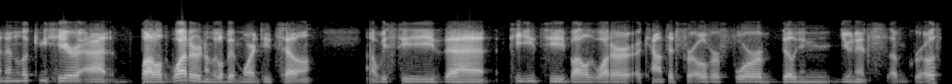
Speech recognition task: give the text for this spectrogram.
And then looking here at bottled water in a little bit more detail, uh, we see that PET bottled water accounted for over 4 billion units of growth,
